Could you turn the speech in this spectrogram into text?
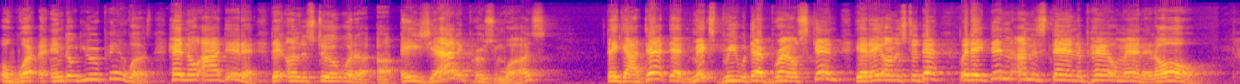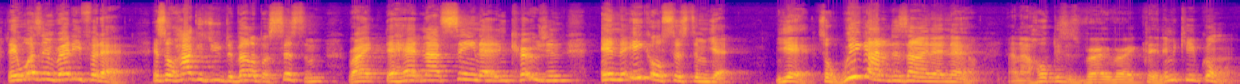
or what an Indo-European was. Had no idea that. They understood what a Asiatic person was. They got that, that mixed breed with that brown skin. Yeah, they understood that, but they didn't understand the pale man at all. They wasn't ready for that. And so how could you develop a system, right, that had not seen that incursion in the ecosystem yet? Yeah. So we got to design that now. And I hope this is very, very clear. Let me keep going.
